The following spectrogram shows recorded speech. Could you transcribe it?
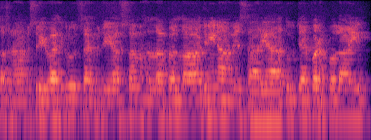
ਸਤਨਾਮ ਸ੍ਰੀ ਵਾਹਿਗੁਰੂ ਸਾਹਿਬ ਜੀ, ਆਸਾ ਮਹੱਲਾ ਪਹਿਲਾ, ਜਿਨੀ ਨਾਮ ਵਿਸਾਰਿਆ ਦੂਜੇ ਭਰਮ ਭੁਲਾਈ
